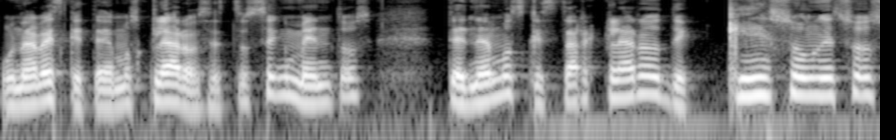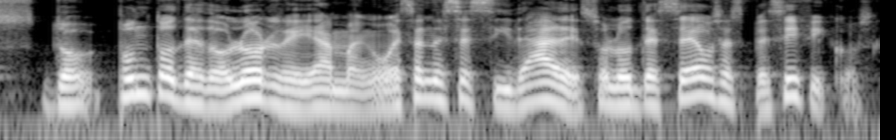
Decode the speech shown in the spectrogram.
Una vez que tenemos claros estos segmentos, tenemos que estar claros de qué son esos puntos de dolor, le llaman, o esas necesidades o los deseos específicos.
